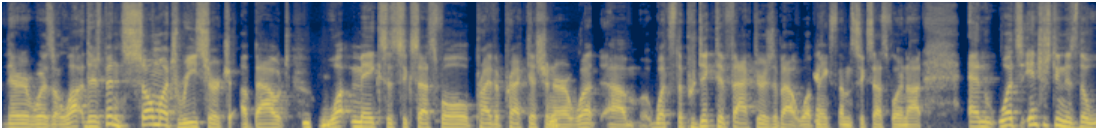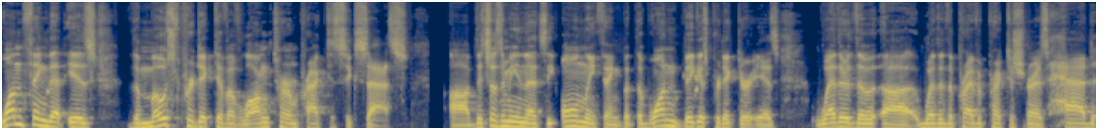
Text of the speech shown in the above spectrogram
there was a lot there's been so much research about mm-hmm. what makes a successful private practitioner what um, what's the predictive factors about what makes them successful or not and what's interesting is the one thing that is the most predictive of long-term practice success uh, this doesn't mean that's the only thing, but the one biggest predictor is whether the uh, whether the private practitioner has had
